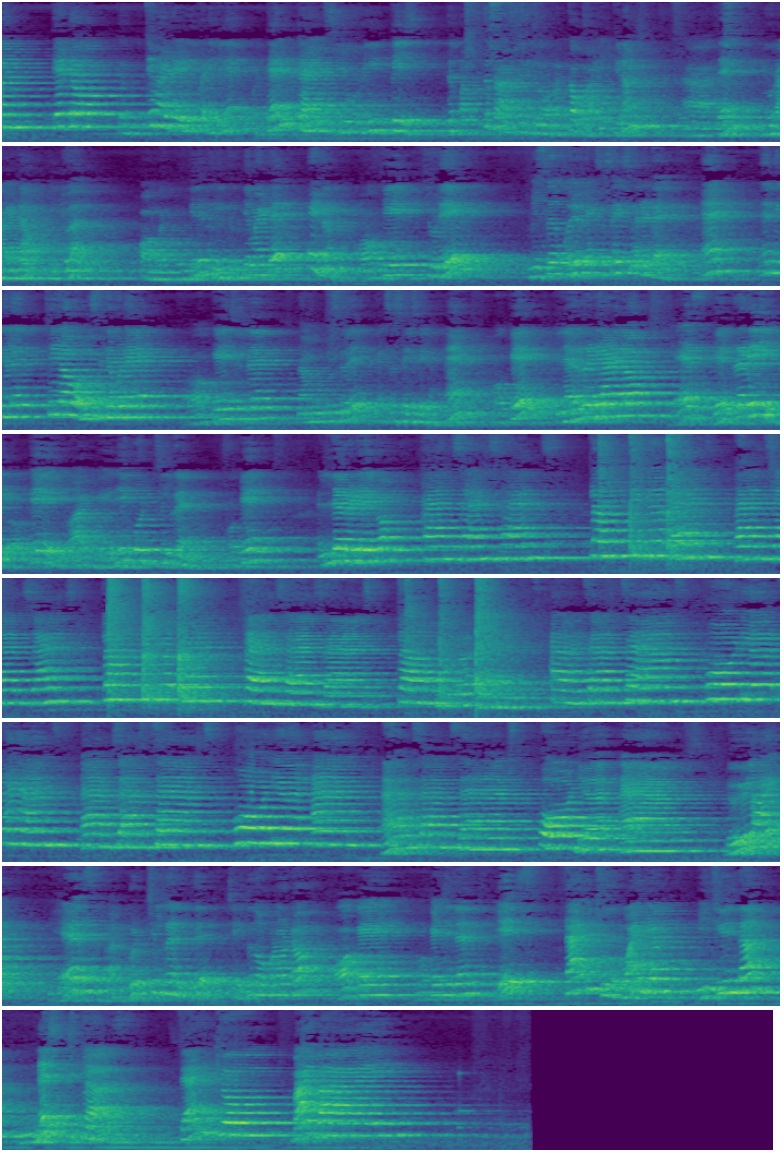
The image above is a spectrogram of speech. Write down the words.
പഠിക്കണം കേട്ടോ? കൃത്യമായിട്ട് എഴുതി പഠിക്കണേ. Ten times you read page ഇത് പത്ത് പ്രാവശ്യം നിങ്ങൾ ഉറക്കെ വായിക്കണം. Then you write out in your homework ബുക്കിൽ നിങ്ങൾ കൃത്യമായിട്ട് എഴുതണം. ഓക്കെ ടുഡേ മിസ് ഒരു എക്സസൈസ് തരട്ടെ ഏഹ് നിങ്ങൾ ചെയ്യാവോ മിസ്സിന്റെ കൂടെ?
